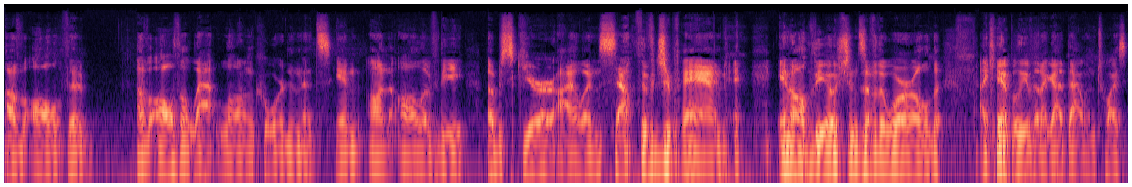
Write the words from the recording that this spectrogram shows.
of all the of all the lat long coordinates in on all of the obscure islands south of Japan in all the oceans of the world, I can't believe that I got that one twice.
